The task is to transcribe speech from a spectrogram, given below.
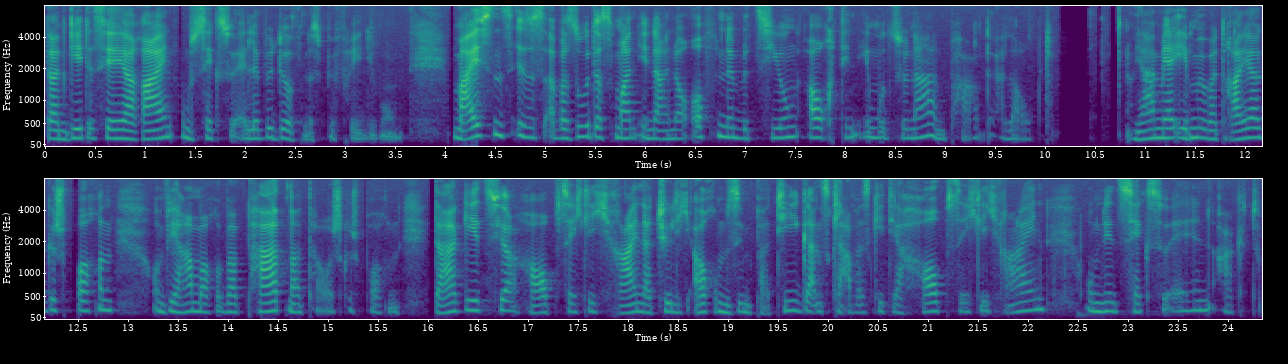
dann geht es ja, ja rein um sexuelle Bedürfnisbefriedigung. Meistens ist es aber so, dass man in einer offenen Beziehung auch den emotionalen Part erlaubt. Wir haben ja eben über Dreier gesprochen und wir haben auch über Partnertausch gesprochen. Da geht es ja hauptsächlich rein, natürlich auch um Sympathie, ganz klar, aber es geht ja hauptsächlich rein um den sexuellen Akt.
